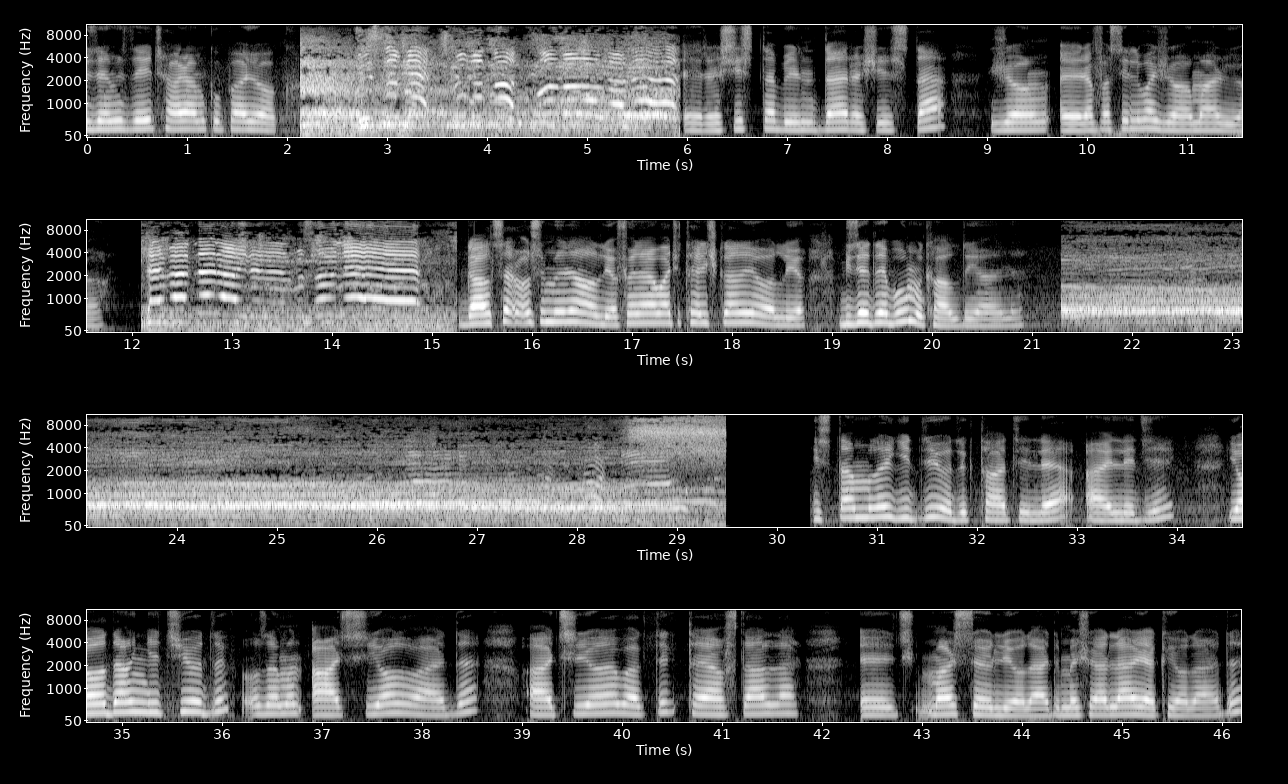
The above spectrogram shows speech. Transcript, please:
müzemizde hiç haram kupa yok. E, Raşista Binda Raşista Jo, e, Rafa Silva Jo Mario. Sevenler ayrılır söyle? Galatasaray Osimhen'i alıyor. Fenerbahçe Talişka'yı alıyor. Bize de bu mu kaldı yani? İstanbul'a gidiyorduk tatile ailecek. Yoldan geçiyorduk. O zaman ağaç yol vardı. Ağaç yola baktık. Taraftarlar e, marş söylüyorlardı. Meşaller yakıyorlardı.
